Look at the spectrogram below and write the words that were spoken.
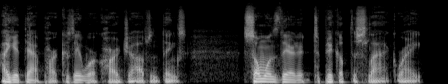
I get that part because they work hard jobs and things. Someone's there to, to pick up the slack, right?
